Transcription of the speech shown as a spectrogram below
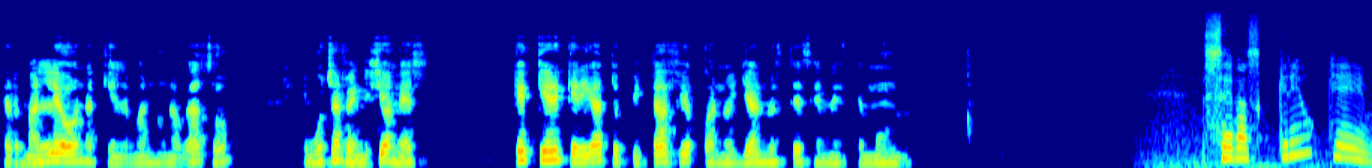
Germán León, a quien le mando un abrazo y muchas bendiciones, ¿qué quiere que diga tu epitafio cuando ya no estés en este mundo? Sebas, creo que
